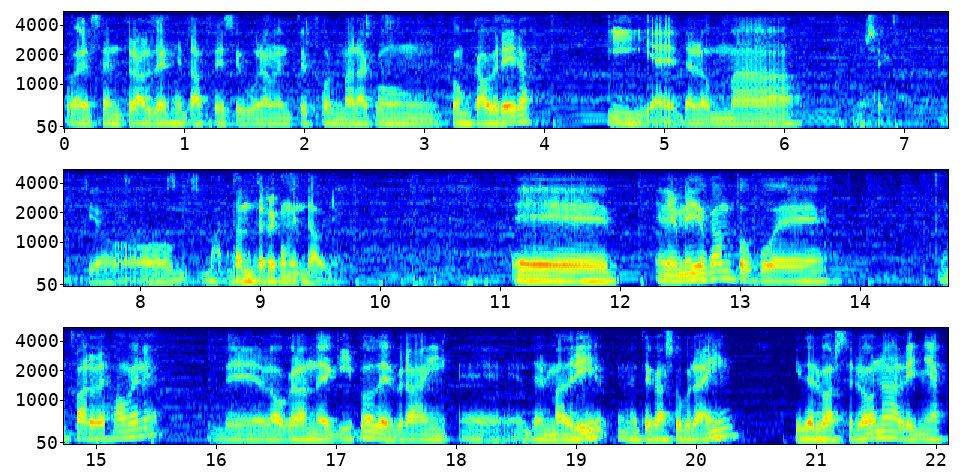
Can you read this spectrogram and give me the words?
pues el central del Getafe seguramente formará con, con Cabrera y es de los más, no sé, tío, bastante recomendable. Eh, en el medio campo, pues un par de jóvenes de los grandes equipos de Brahim, eh, del Madrid, en este caso Brahim, y del Barcelona, Leñá.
